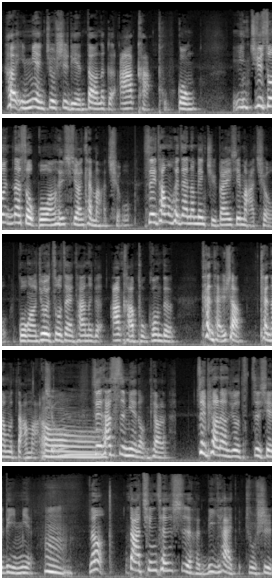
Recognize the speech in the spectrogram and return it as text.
还有一面就是连到那个阿卡普宫。因据说那时候国王很喜欢看马球，所以他们会在那边举办一些马球，国王就会坐在他那个阿卡普宫的看台上看他们打马球，哦、所以它四面都很漂亮。最漂亮的就是这些立面，嗯，然后大清真寺很厉害的就是，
